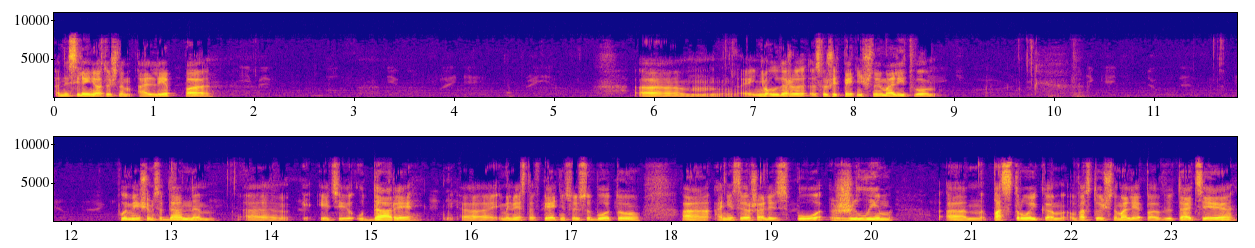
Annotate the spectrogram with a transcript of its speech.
население в Восточном Алеппо не могло даже слышать пятничную молитву. По имеющимся данным, э, эти удары Э, имели место в пятницу и субботу. А, они совершались по жилым эм, постройкам в Восточном Алеппо. В результате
